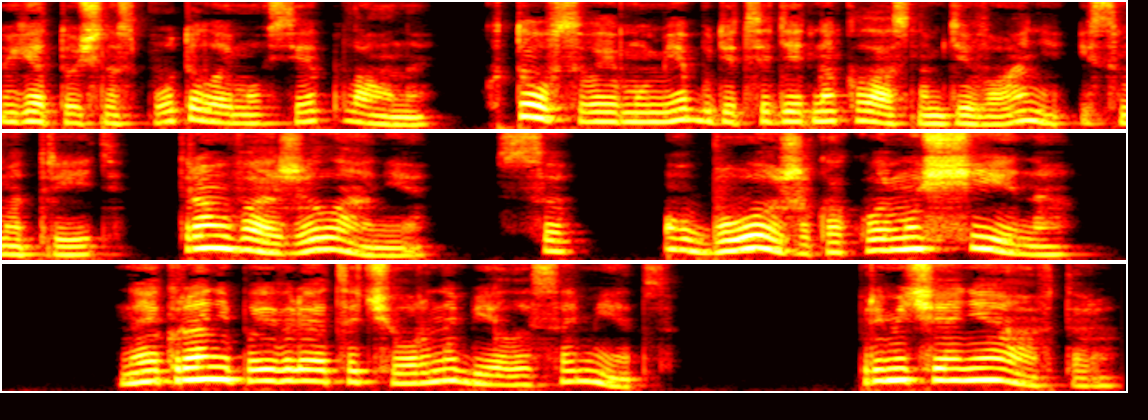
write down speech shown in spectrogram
Но я точно спутала ему все планы. Кто в своем уме будет сидеть на классном диване и смотреть? Трамвай желания. С... О боже, какой мужчина! На экране появляется черно-белый самец. Примечание автора.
